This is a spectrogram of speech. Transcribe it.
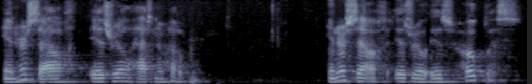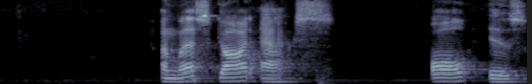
In herself, Israel has no hope. In herself, Israel is hopeless. Unless God acts, all is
